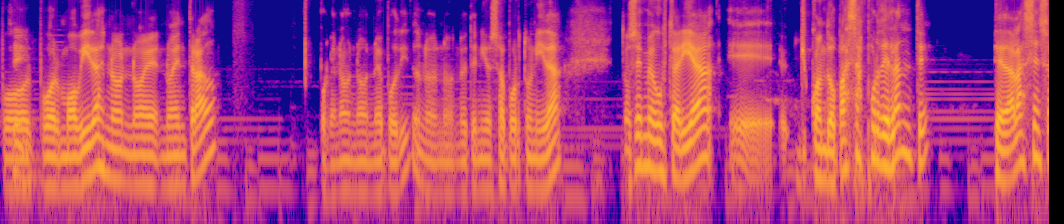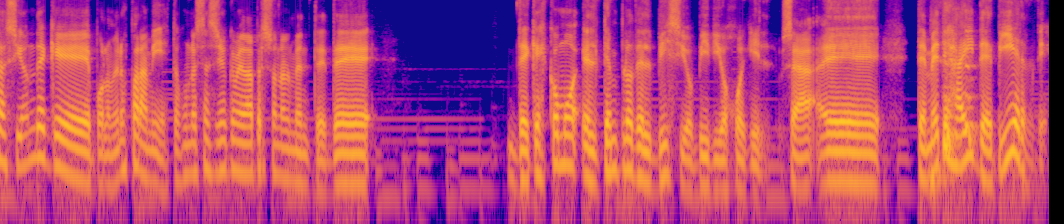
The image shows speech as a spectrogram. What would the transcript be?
por, por, movidas no, no, he, no he entrado, porque no, no, no he podido, no, no, he tenido esa oportunidad. Entonces me gustaría, eh, cuando pasas por delante, te da la sensación de que, por lo menos para mí, esta es una sensación que me da personalmente, de, de que es como el templo del vicio videojueguil. O sea, eh, te metes ahí, te pierdes,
